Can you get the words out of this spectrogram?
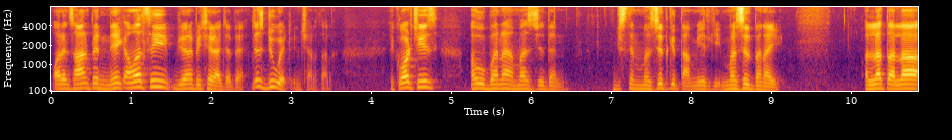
اور انسان پھر نیک عمل سے ہی جو ہے نا پیچھے رہ جاتا ہے۔ جسٹ ڈو اٹ ان شاء اللہ تعالیٰ۔ ایک اور چیز، او بنا مسجد جس نے مسجد کی تعمیر کی، مسجد بنائی۔ اللہ تعالیٰ،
